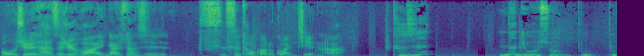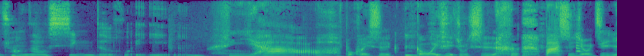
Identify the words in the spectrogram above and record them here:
哦，我觉得他这句话应该算是此次投稿的关键了。可是，那你为什么不不创造新的回忆呢？呀，哦，不愧是跟我一起主持 八十九集，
